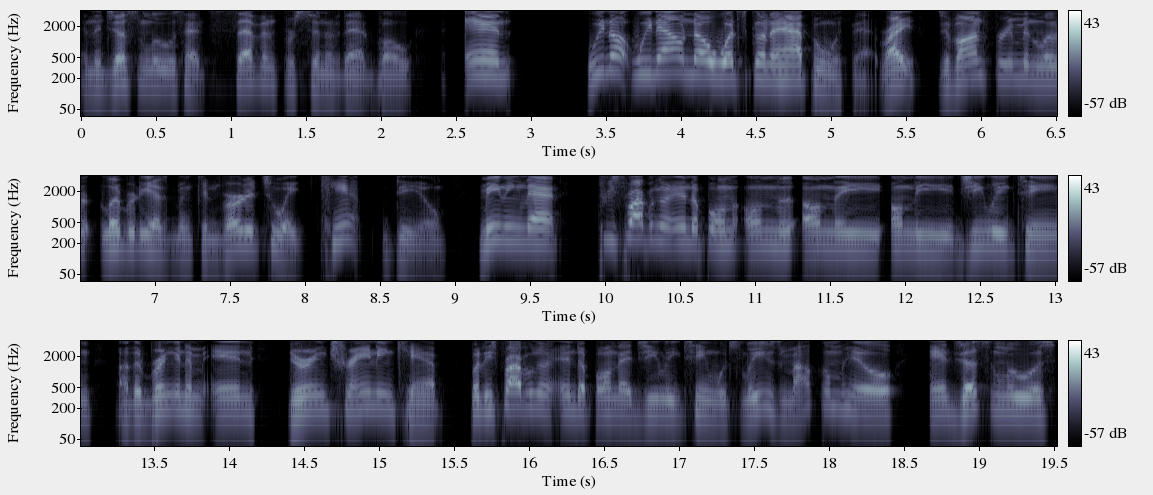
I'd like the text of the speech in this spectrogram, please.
and then Justin Lewis had 7% of that vote. And we know we now know what's going to happen with that, right? Javon Freeman Liberty has been converted to a camp deal, meaning that he's probably going to end up on on the on the on the G League team. Uh, they're bringing him in during training camp, but he's probably going to end up on that G League team, which leaves Malcolm Hill and Justin Lewis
